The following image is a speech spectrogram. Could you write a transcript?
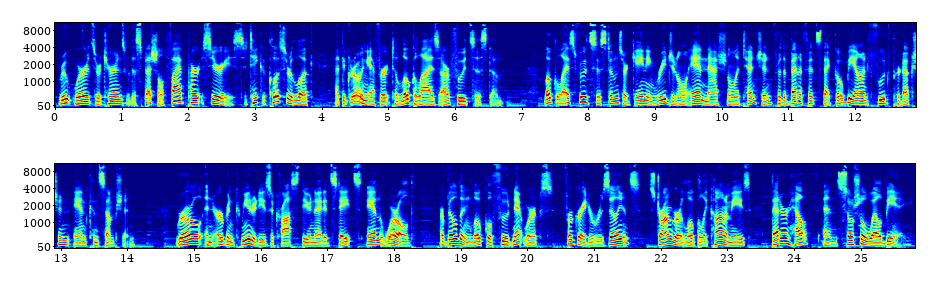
Root Words returns with a special five part series to take a closer look at the growing effort to localize our food system. Localized food systems are gaining regional and national attention for the benefits that go beyond food production and consumption. Rural and urban communities across the United States and the world are building local food networks for greater resilience, stronger local economies, better health, and social well being.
